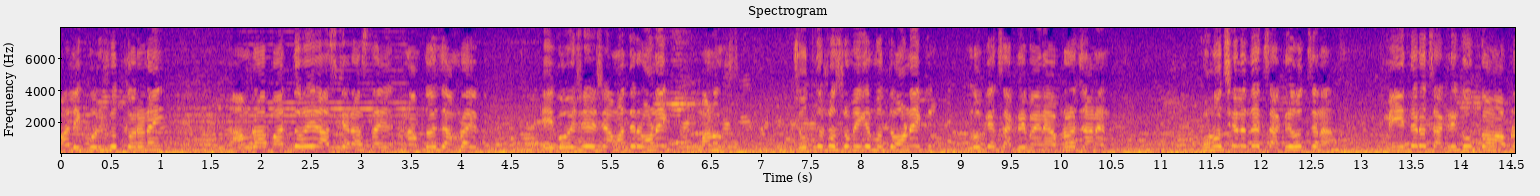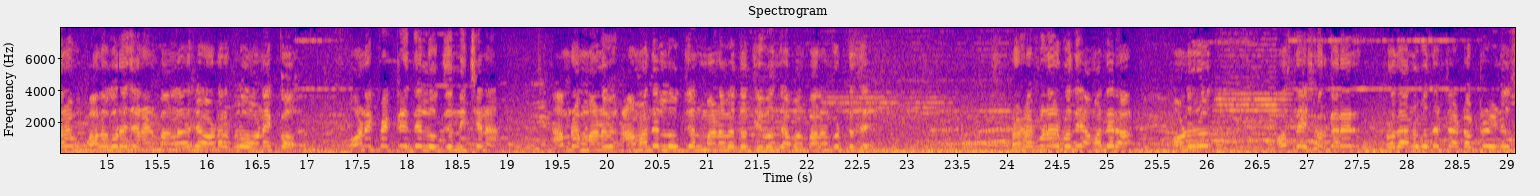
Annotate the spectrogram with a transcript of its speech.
মালিক পরিশোধ করে নাই। আমরা বাধ্য হয়ে আজকে রাস্তায় নামতে হয়েছে। আমরা এই- বয়সে এসে আমাদের অনেক মানুষ, চোদ্দোশো শ্রমিকের মধ্যে অনেক লোকের চাকরি পায় না। আপনারা জানেন, কোনো ছেলেদের চাকরি হচ্ছে না। মেয়েদেরও চাকরি খুব কম। আপনারা ভালো করে জানেন, বাংলাদেশে অর্ডার ফ্লো অনেক কম। অনেক ফ্যাক্টরিতে লোকজন নিচ্ছে না। আমরা মানব আমাদের লোকজন মানবেত জীবনযাপন পালন করতেছে। প্রশাসনের প্রতি আমাদের অনুরোধ, অস্থায়ী সরকারের প্রধান উপদেষ্টা ডক্টর ইনুস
